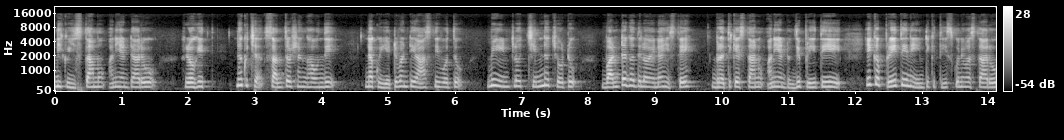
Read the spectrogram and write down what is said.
నీకు ఇస్తాము అని అంటారు. రోహిత్ నాకు చ సంతోషంగా ఉంది. నాకు ఎటువంటి ఆస్తి వద్దు. మీ ఇంట్లో చిన్న చోటు వంటగదిలో అయినా ఇస్తే బ్రతికేస్తాను అని అంటుంది ప్రీతి. ఇక ప్రీతిని ఇంటికి తీసుకుని వస్తారు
